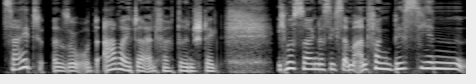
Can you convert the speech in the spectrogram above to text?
Zeit, also und Arbeit da einfach drin steckt. Ich muss sagen, dass ich es am Anfang ein bisschen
